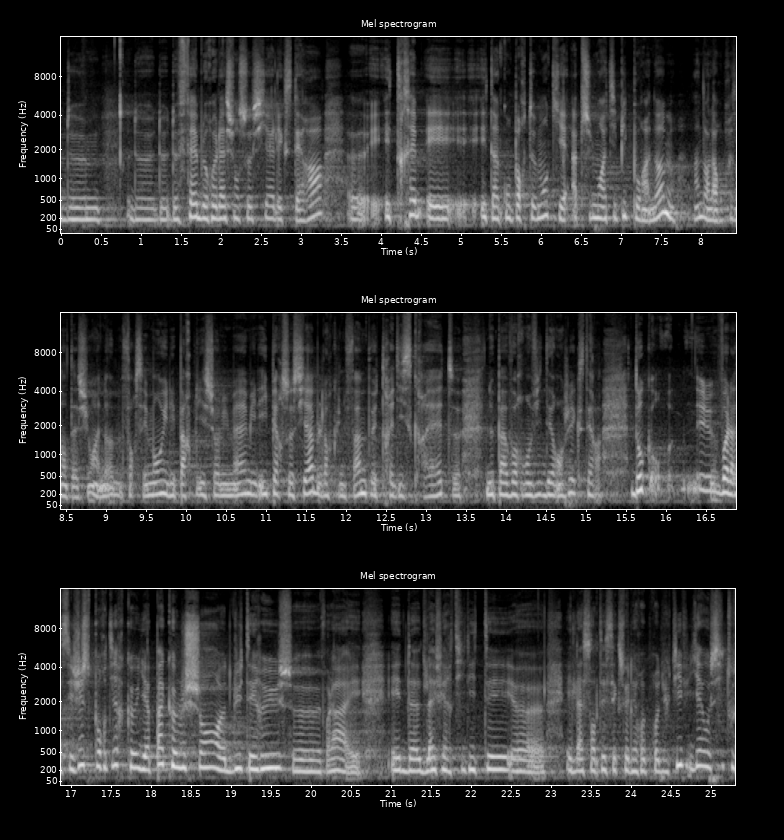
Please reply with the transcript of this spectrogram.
de, de, faibles relations sociales, etc. est, très est, un comportement qui est absolument atypique pour un homme. Hein. dans la représentation, un homme forcément il est éparpillé sur lui-même, il est hyper sociable, alors qu'une femme peut être très discrète, ne pas avoir envie de déranger, etc. Donc euh, voilà, c'est juste pour dire qu'il n'y a pas que le champ euh, de l'utérus euh, voilà, et, de, la fertilité et de la santé sexuelle et reproductive, il y a aussi tout,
